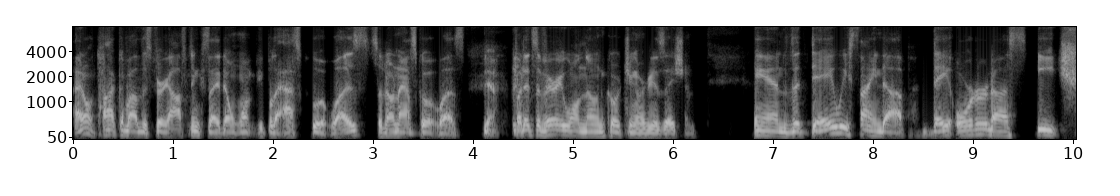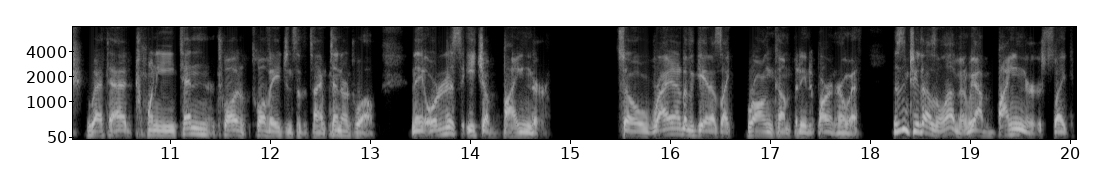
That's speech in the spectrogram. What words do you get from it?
I don't talk about this very often because I don't want people to ask who it was. So don't ask who it was. Yeah. But it's a very well known coaching organization. And the day we signed up, they ordered us each, we had to add 20, 10, 12, 12 agents at the time, 10 or 12. And they ordered us each a binder. So right out of the gate, I was like, wrong company to partner with. This is in 2011. We got binders. Like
